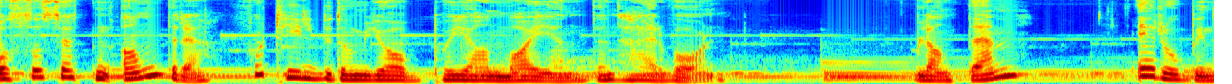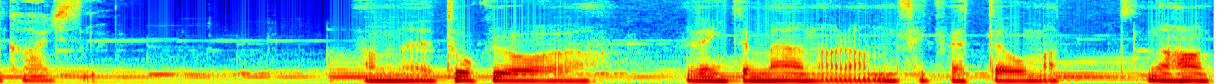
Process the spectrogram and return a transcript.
Også 17 andre får tilbud om jobb på Jan Mayen denne våren. Blant dem er Robin Karlsen. Han eh, tok jo og ringte meg når han fikk vite om at når han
